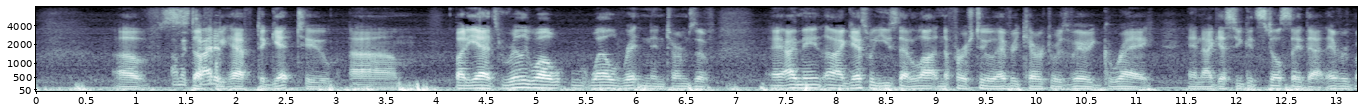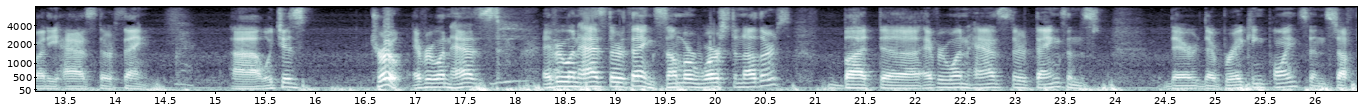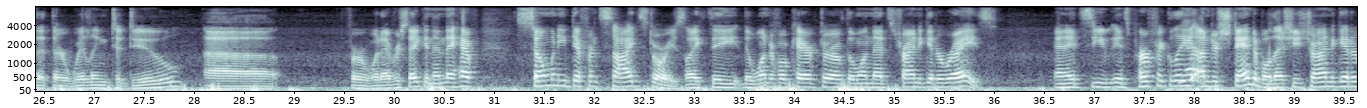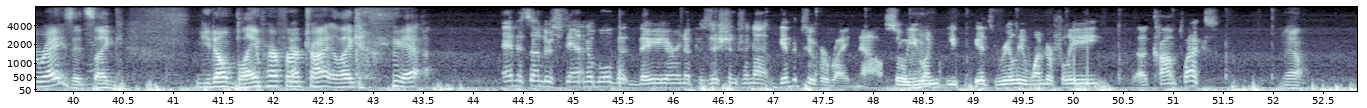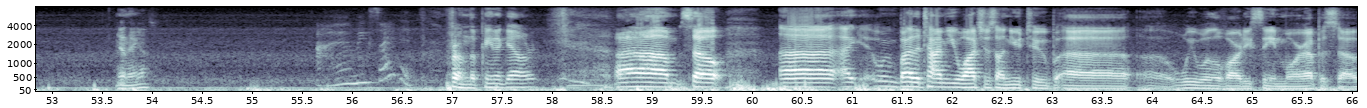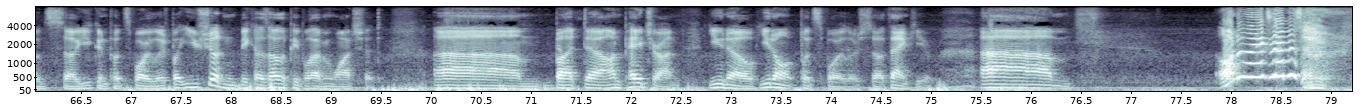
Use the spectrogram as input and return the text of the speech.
of I'm stuff excited. we have to get to. Um, but yeah, it's really well well written in terms of. I mean, I guess we used that a lot in the first two. Every character was very gray, and I guess you could still say that everybody has their thing, uh, which is true. Everyone has everyone has their thing. Some are worse than others, but uh, everyone has their things and their their breaking points and stuff that they're willing to do uh, for whatever sake. And then they have so many different side stories, like the the wonderful character of the one that's trying to get a raise. And it's you. It's perfectly Yeah. understandable that she's trying to get a raise. It's like you don't blame her for trying. Like, yeah, and it's understandable that they are in a position to not give it to her right now. So you, Mhm. un- you it's really wonderfully uh, complex. yeah. Anything else? I'm excited. from the peanut gallery. Um, so, uh, I, by the time you watch this on YouTube, uh, uh, we will have already seen more episodes, so you can put spoilers, but you shouldn't because other people haven't watched it. Um, but uh, on Patreon, you know, you don't put spoilers, so thank you. Um, on to the next episode.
